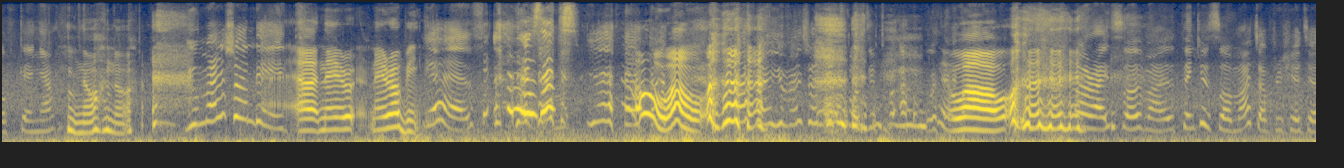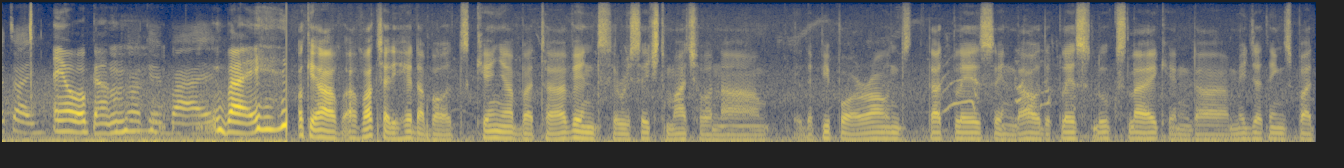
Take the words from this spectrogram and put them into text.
of Kenya. No, no. You mentioned it. Uh, Nairo- Nairobi. Yes. Is it? yeah. Oh wow! you mentioned it for Zimbabwe. wow. All right, so much. Thank you so much. I appreciate your time. You're welcome. Okay, bye. Bye. Okay, I've, I've actually heard about Kenya, but I haven't researched much on um, the people around that place and how the place looks like and uh, major things. But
